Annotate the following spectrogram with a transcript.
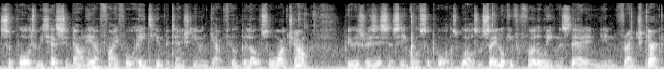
support to be tested down here at 5480 and potentially even gap fill below. So watch out previous resistance equals support as well. So say looking for further weakness there in, in French CAC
